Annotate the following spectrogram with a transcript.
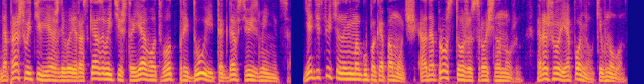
Допрашивайте вежливо и рассказывайте, что я вот-вот приду, и тогда все изменится. Я действительно не могу пока помочь, а допрос тоже срочно нужен. Хорошо, я понял, кивнул он.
